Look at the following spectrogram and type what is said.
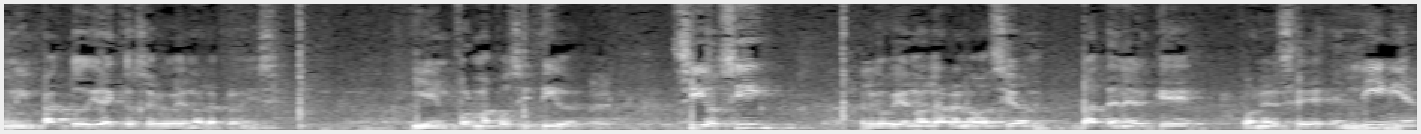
un impacto directo sobre el gobierno de la provincia y en forma positiva. Sí o sí, el gobierno de la renovación va a tener que ponerse en línea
